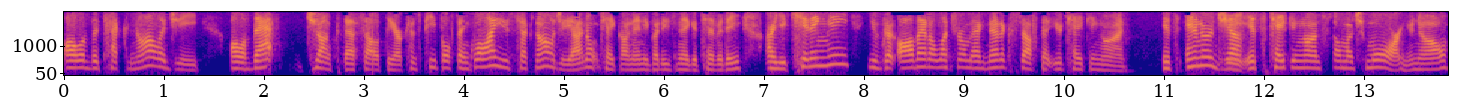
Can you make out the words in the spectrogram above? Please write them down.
all of the technology, all of that junk that's out there because people think, well, I use technology. I don't take on anybody's negativity. Are you kidding me? You've got all that electromagnetic stuff that you're taking on. It's energy. Yeah. It's taking on so much more, you know.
